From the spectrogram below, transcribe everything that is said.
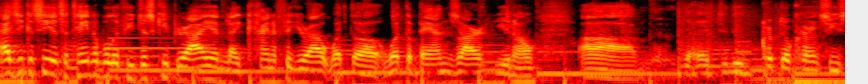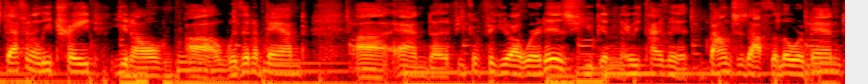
as you can see it's attainable if you just keep your eye and like kind of figure out what the what the bands are, you know. Um, the, the cryptocurrencies definitely trade, you know, uh, within a band. Uh, and uh, if you can figure out where it is, you can every time it bounces off the lower band,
